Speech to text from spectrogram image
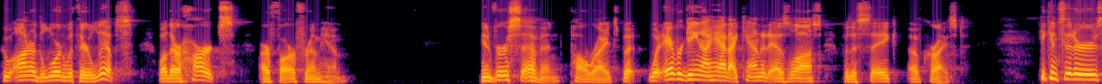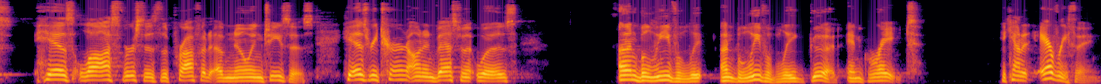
who honor the Lord with their lips while their hearts are far from him. In verse 7, Paul writes, But whatever gain I had, I counted as loss for the sake of Christ. He considers his loss versus the profit of knowing Jesus. His return on investment was unbelievably, unbelievably good and great. He counted everything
